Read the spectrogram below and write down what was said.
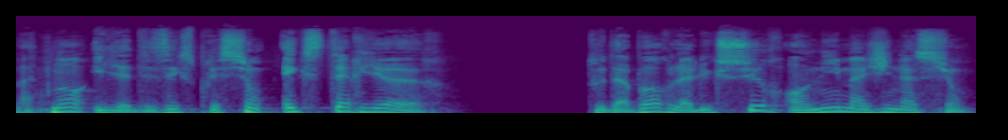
Maintenant, il y a des expressions extérieures. Tout d'abord, la luxure en imagination.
